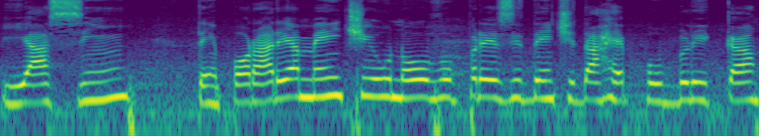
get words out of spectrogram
e assim, temporariamente, o novo presidente da República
